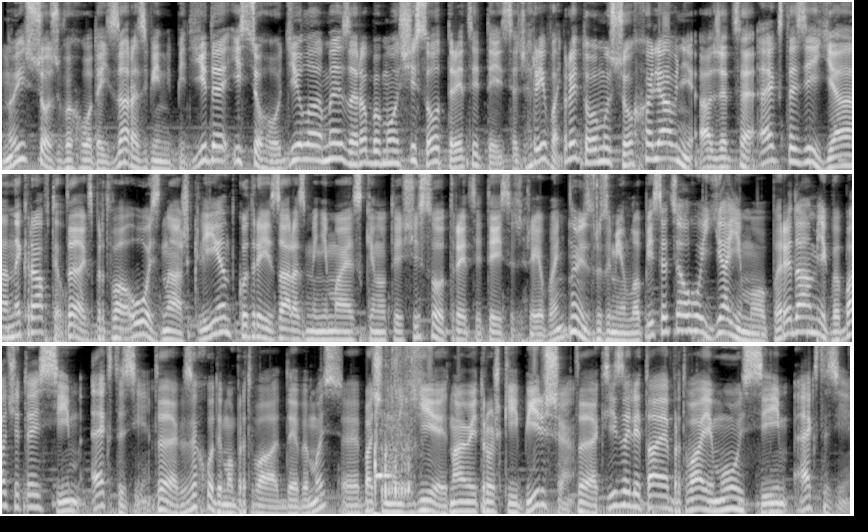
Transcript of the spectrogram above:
Ну і що ж виходить, зараз він під'їде, і з цього діла ми заробимо 630 тисяч гривень. При тому, що халявні, адже це екстазі я не крафтив. Так, братва, ось наш клієнт, котрий зараз мені має скинути 630 тисяч гривень. Ну і зрозуміло, після цього я йому передам, як ви бачите, 7 екстазі. Так, заходимо, братва, дивимось. Е, бачимо, є навіть трошки більше. Так, і залітає, братва, йому 7 екстазі.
